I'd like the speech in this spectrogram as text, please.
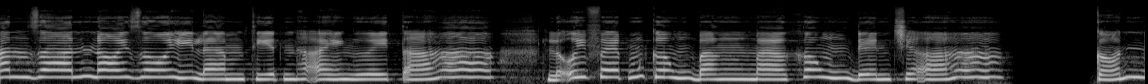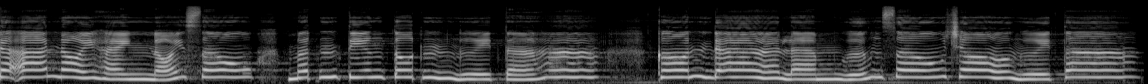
ăn gian nói dối làm thiệt hại người ta. Lỗi phép công bằng mà không đền trả. Con đã nói hành nói sâu mất tiếng tốt người ta. Con đã làm gương xấu cho người ta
